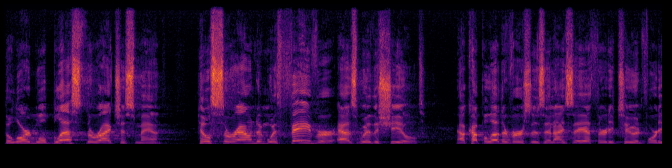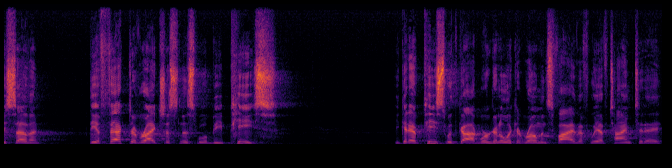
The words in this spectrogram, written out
the Lord will bless the righteous man. He'll surround him with favor as with a shield. Now, a couple other verses in Isaiah 32 and 47. The effect of righteousness will be peace you can have peace with God. We're going to look at Romans 5 if we have time today.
